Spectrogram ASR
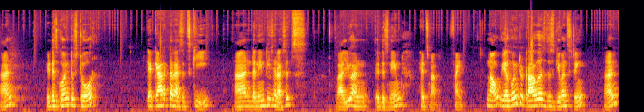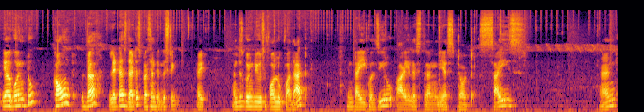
and it is going to store a character as its key and an integer as its value and it is named hmap. Fine. Now we are going to traverse this given string and we are going to count the letters that is present in the string, right? I'm just going to use a for loop for that. Int i equals 0, i less than s dot size and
